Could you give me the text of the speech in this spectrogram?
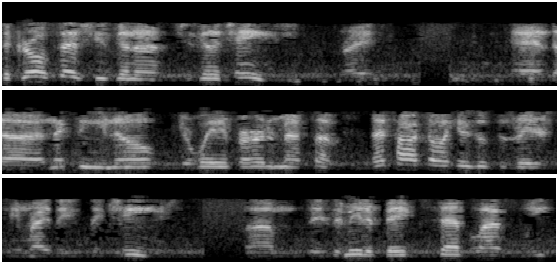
the girl says she's gonna she's gonna change, right? And uh, next thing you know, you're waiting for her to mess up. That's how I felt like it was with this Raiders team, right? They they changed. Um, they they made a big step last week,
